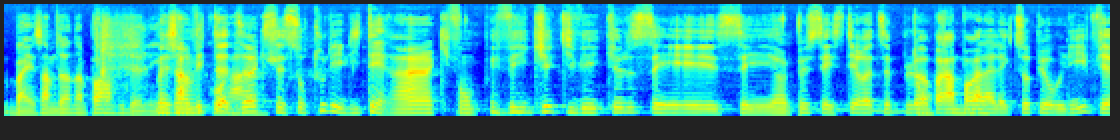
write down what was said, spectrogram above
ben ça me donne pas envie de lire. Mais j'ai me envie de te dire que c'est surtout les littéraires qui font véhiculent, qui véhiculent ces, ces- un peu ces stéréotypes-là par rapport à la lecture puis au livre. Puis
